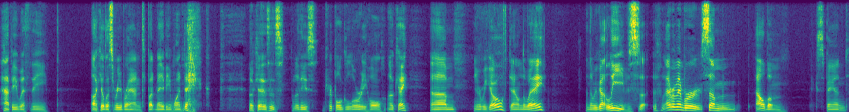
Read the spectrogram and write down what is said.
happy with the Oculus rebrand, but maybe one day. okay, this is, what are these? Triple glory hole. Okay. Um, here we go, down the way. And then we've got leaves. Uh, I remember some album, Expand.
